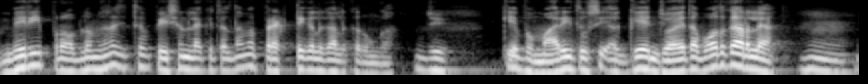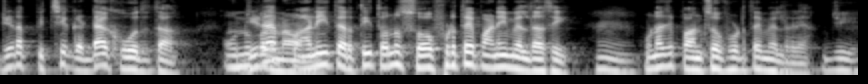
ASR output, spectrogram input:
ਮੇਰੀ ਪ੍ਰੋਬਲਮ ਹੈ ਨਾ ਜਿੱਥੇ ਪੇਸ਼ੈਂਟ ਲੈ ਕੇ ਚੱਲਦਾ ਮੈਂ ਪ੍ਰੈਕਟੀਕਲ ਗੱਲ ਕਰੂੰਗਾ। ਜੀ। ਕਿ ਬਿਮਾਰੀ ਤੁਸੀਂ ਅੱਗੇ ਇੰਜੋਏ ਤਾਂ ਬਹੁਤ ਕਰ ਲਿਆ ਜਿਹੜਾ ਪਿੱਛੇ ਗੱਡਾ ਖੋਦਤਾ ਜਿਹੜਾ ਪਾਣੀ ਧਰਤੀ ਤੁਹਾਨੂੰ 100 ਫੁੱਟ ਤੇ ਪਾਣੀ ਮਿਲਦਾ ਸੀ ਹੁਣ ਅੱਜ 500 ਫੁੱਟ ਤੇ ਮਿਲ ਰਿਹਾ। ਜੀ।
